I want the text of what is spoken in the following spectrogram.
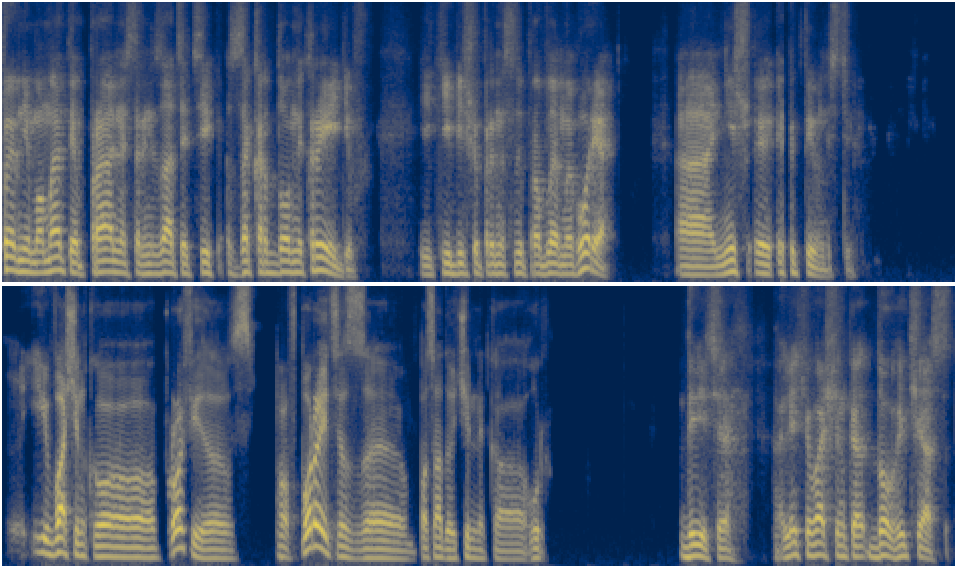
певні моменти правильності організації цих закордонних рейдів, які більше принесли проблеми горя, а, ніж е, ефективності. І Ващенко профі е, впорається з е, посадою очільника ГУР. Дивіться, Олег Іващенко довгий час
